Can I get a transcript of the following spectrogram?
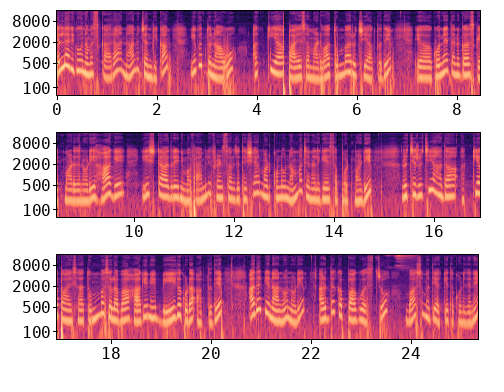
ಎಲ್ಲರಿಗೂ ನಮಸ್ಕಾರ. ನಾನು ಚಂದ್ರಿಕಾ. ಇವತ್ತು ನಾವು ಅಕ್ಕಿಯ ಪಾಯಸ ಮಾಡುವ ತುಂಬ ರುಚಿಯಾಗ್ತದೆ ಕೊನೆ ತನಕ ಸ್ಕಿಪ್ ಮಾಡಿದೆ ನೋಡಿ. ಹಾಗೆ ಇಷ್ಟ ಆದರೆ ನಿಮ್ಮ ಫ್ಯಾಮಿಲಿ ಫ್ರೆಂಡ್ಸ್ ಅವ್ರ ಜೊತೆ ಶೇರ್ ಮಾಡಿಕೊಂಡು ನಮ್ಮ ಚಾನಲ್ಗೆ ಸಪೋರ್ಟ್ ಮಾಡಿ. ರುಚಿ ರುಚಿಯಾದ ಅಕ್ಕಿಯ ಪಾಯಸ ತುಂಬ ಸುಲಭ ಹಾಗೆಯೇ ಬೇಗ ಕೂಡ ಆಗ್ತದೆ. ಅದಕ್ಕೆ ನಾನು ನೋಡಿ ಅರ್ಧ ಕಪ್ ಆಗುವಷ್ಟು ಬಾಸುಮತಿ ಅಕ್ಕಿ ತಗೊಂಡಿದ್ದೇನೆ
